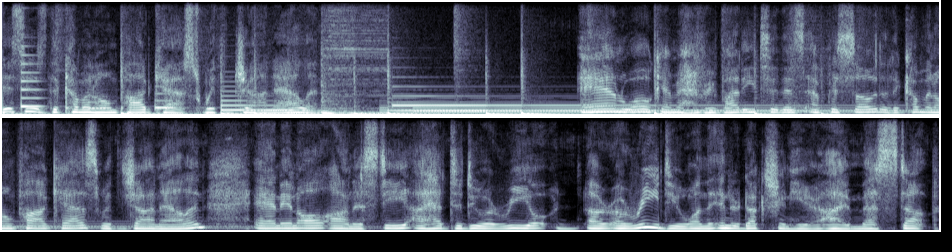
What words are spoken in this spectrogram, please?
This is the Coming Home Podcast with John Alan. And welcome, everybody, to this episode of the Coming Home Podcast with John Alan. And in all honesty, I had to do a, re- a redo on the introduction here. I messed up.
